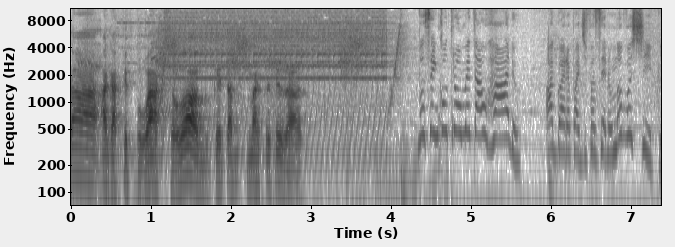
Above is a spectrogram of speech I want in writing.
Dar HP pro Axel logo, que ele tá mais precisado. Você encontrou um metal raro. Agora pode fazer um novo chip.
